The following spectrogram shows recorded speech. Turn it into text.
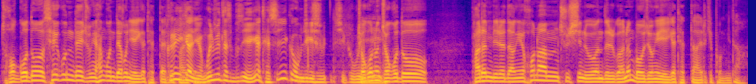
적어도 세 군데 중에 한 군데하고는 얘기가 됐다. 그러니까요. 물밑에서 무슨 얘기가 됐으니까 움직이시지 그분이. 저거는 적어도 바른미래당의 호남 출신 의원들과는 모종의 얘기가 됐다 이렇게 봅니다.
